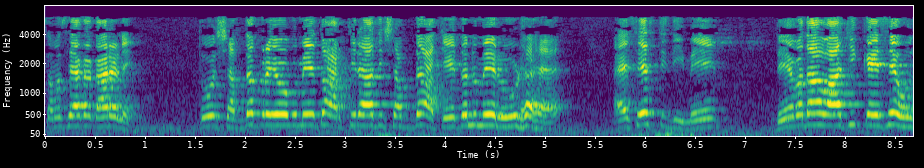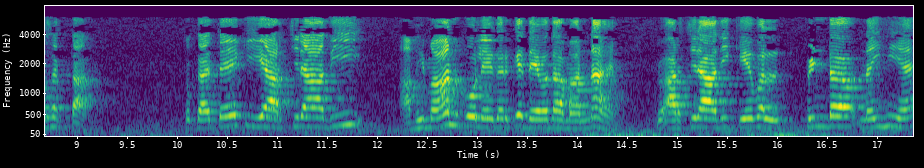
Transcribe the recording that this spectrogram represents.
समस्या का कारण है। तो शब्द प्रयोग में तो अर्चिरादि शब्द अचेतन में रूढ़ है। ऐसे स्थिति में देवतावाची कैसे हो सकता? तो कहते हैं कि ये अर्चिरादि अभिमान को लेकर के देवता मानना है। तो अर्चिरादि केवल पिंड नहीं है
